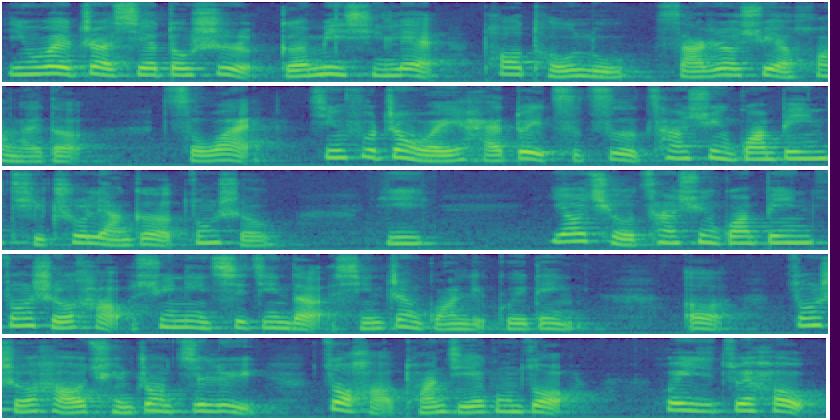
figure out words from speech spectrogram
因为这些都是革命先烈抛头颅、洒热血换来的。此外，金副政委还对此次参训官兵提出两个遵守：一、要求参训官兵遵守好训练期间的行政管理规定；二、遵守好群众纪律，做好团结工作。会议最后。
